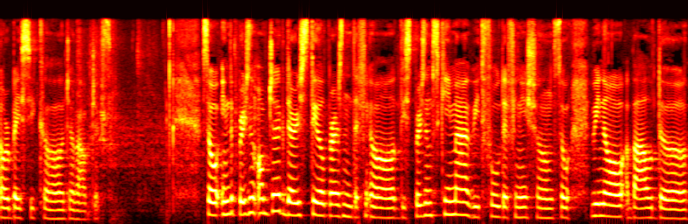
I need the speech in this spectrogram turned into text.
or basic Java objects. So in the prism object, there is still present uh, this prism schema with full definition. So we know about the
